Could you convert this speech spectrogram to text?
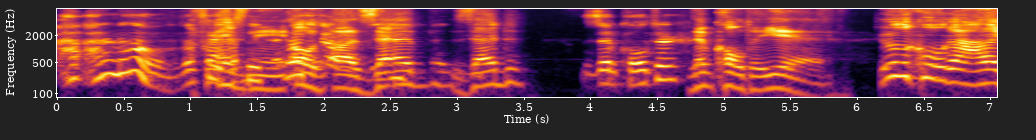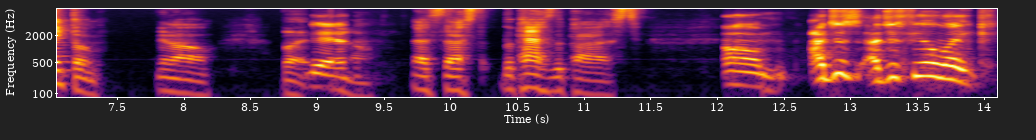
I, I don't know. That's what his name. Oh, uh, Zeb Zed Zeb Colter. Zeb Colter, yeah. He was a cool guy. I liked him, you know. But Yeah. you know, that's that's the past is the past. Um, I just I just feel like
